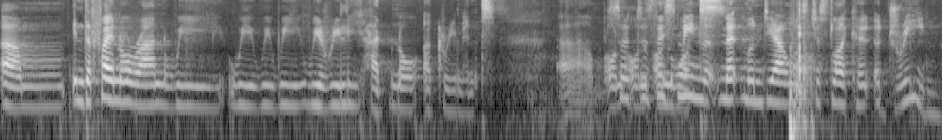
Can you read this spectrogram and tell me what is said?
um, in the final run, we, we, we, we, we really had no agreement. Um, on, so does on, this on mean that Net Mundial was just like a, a dream?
